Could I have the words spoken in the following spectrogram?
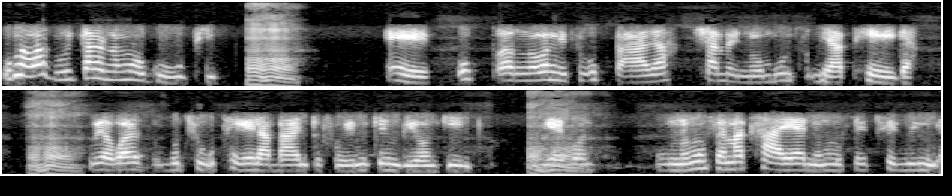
Ungakwazi ukuqala noma ukuphi? Mhm, eh uk- ngoba ngithi ukubhaka mhlambe noma uthi uyapheka. mhm, uyakwazi ukuthi uphekele abantu for imicimbi yonke into. Mhm. uyayibona? Noma usemakhaya noma usethekwini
